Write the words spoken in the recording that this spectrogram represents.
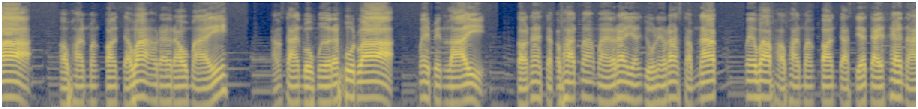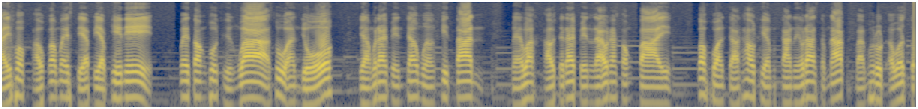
ว่าเผ่าพันธุ์มังกรจะว่าอะไรเราไหมทางสารโบกมือและพูดว่า ไม่เป็นไร ต่อหน้าจักรพรรดิมากมายไร่ยังอยู่ในราชสำนัก ไม่ว่าเผ่าพันธุ์มังกรจะเสียใจแค่ไหน พวกเขาก็ไม่เสียเปรียบที่นี่ ไม่ต้องพูดถึงว่าสู้อันโยยังไม่ได้เป็นเจ้าเมืองคิดตันแม้ว่าเขาจะได้เป็นแล้วทั้งสองฝ่าย ก็ควรจะเท่าเทียมกันในราชสำนักบรรพบุรุษอวุโส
